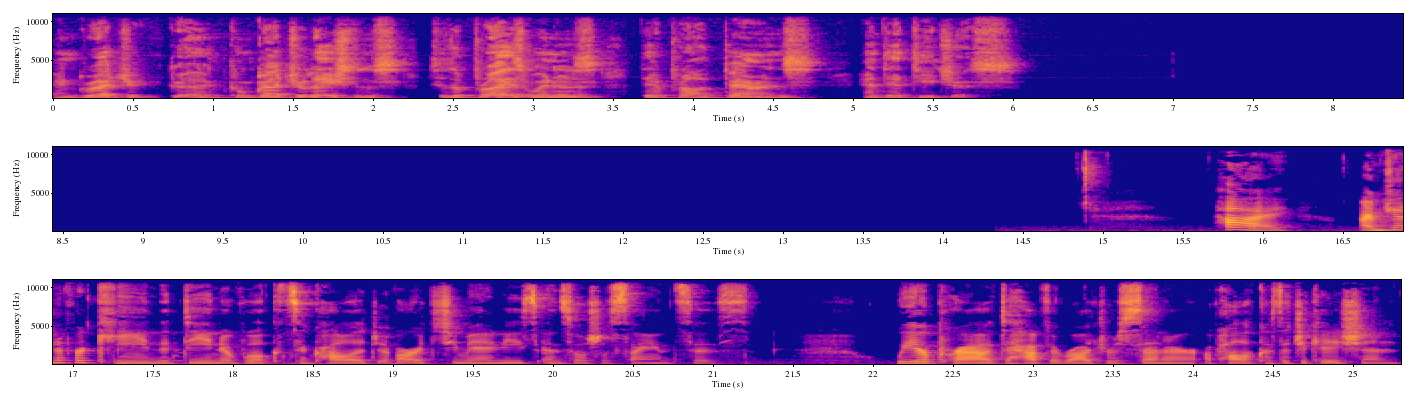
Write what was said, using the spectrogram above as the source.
and gratu- congratulations to the prize winners, their proud parents, and their teachers. Hi, I'm Jennifer Keene, the Dean of Wilkinson College of Arts, Humanities, and Social Sciences. We are proud to have the Rodgers Center of Holocaust Education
